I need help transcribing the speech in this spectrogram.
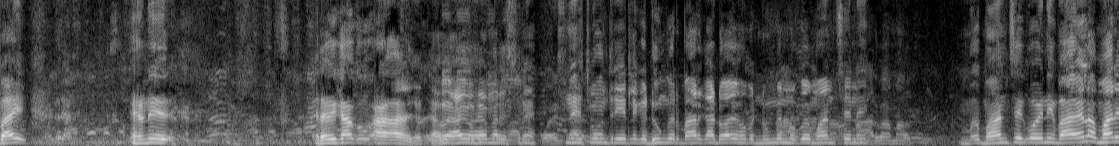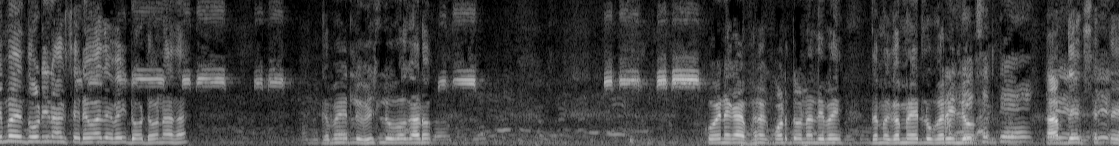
ભાઈ એમને રવિ કાકો આ આવ્યો છે. હવે આવ્યો હે અમારે સ્નેહ સ્નેહ ચૌધરી એટલે કે ડુંગર બહાર કાઢો આવ્યો પણ ડુંગરનો કોઈ માનશે નહીં. માનશે કોઈ નહીં બા એલા મારી મેં તોડી નાખશે. રેવા દે ભાઈ ઢોઢો ના થાય ગમે એટલું વિસલું વગાડો. કોઈને કાંઈ ફરક પડતો નથી ભાઈ. તમે ગમે એટલું કરી લો આપ દેખ સકતે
